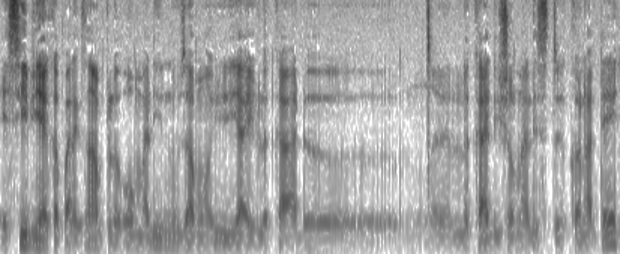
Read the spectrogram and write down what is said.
Et si bien que, par exemple, au Mali, nous avons eu, il y a eu le cas de le cas du journaliste Konaté,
